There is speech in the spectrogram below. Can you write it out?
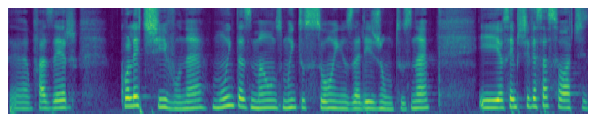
É fazer coletivo, né? Muitas mãos, muitos sonhos ali juntos, né? E eu sempre tive essa sorte,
